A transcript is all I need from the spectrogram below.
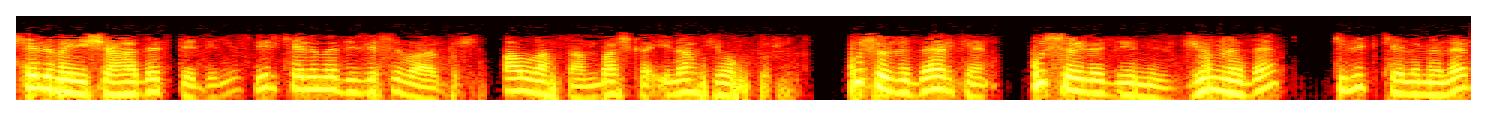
kelime-i şehadet dediğimiz bir kelime dizisi vardır. Allah'tan başka ilah yoktur. Bu sözü derken bu söylediğimiz cümlede kilit kelimeler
